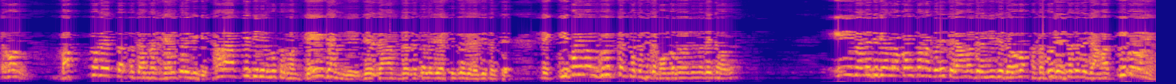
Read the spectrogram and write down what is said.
এখন বাস্তবের সাথে আমরা খেয়াল করে দেখি সারা পৃথিবীর মুসলমান যেই জানবে যে জাহাজ চলে গিয়ে ছিদ্র দিতেছে, সে কি পরিমাণ গুরুত্বের সাথে সেটা বন্ধ করার জন্য দিতে হবে? এইভাবে যদি আমরা কল্পনা করি, তাহলে আমাদের নিজেদের অবস্থাটা বুঝে এসে যাবে যে আমার কি করণীয়?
